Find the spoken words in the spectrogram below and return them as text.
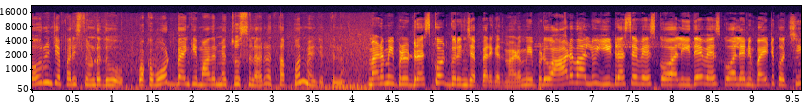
గౌరవించే పరిస్థితి ఉండదు. ఒక ఓట్ బ్యాంక్ మాత్రమే చూస్తున్నారు. తప్పు అని మేము చెప్తున్నాం. మేడం ఇప్పుడు డ్రెస్ కోడ్ గురించి చెప్పారు కదా మేడం. ఇప్పుడు ఆడవాళ్ళు ఈ డ్రెస్సే వేసుకోవాలి ఇదే వేసుకోవాలి అని బయటకు వచ్చి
